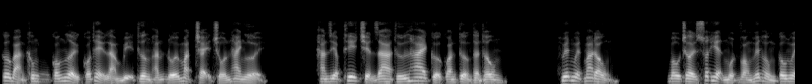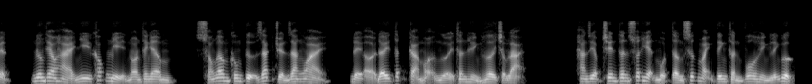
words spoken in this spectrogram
cơ bản không có người có thể làm bị thương hắn đối mặt chạy trốn hai người. Hàn diệp thi triển ra thứ hai cửa quan tưởng thần thông. Huyết nguyệt ma đồng bầu trời xuất hiện một vòng huyết hồng câu nguyện, nương theo hải nhi khóc nỉ non thanh âm sóng âm không tự giác truyền ra ngoài để ở đây tất cả mọi người thân hình hơi chậm lại. Hàn diệp trên thân xuất hiện một tầng sức mạnh tinh thần vô hình lĩnh vực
